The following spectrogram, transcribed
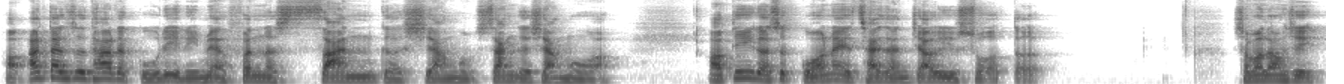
好啊，但是它的股利里面分了三个项目，三个项目啊。好，第一个是国内财产交易所得。什么东西？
